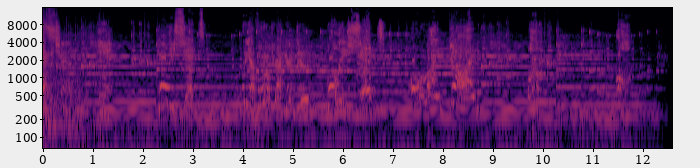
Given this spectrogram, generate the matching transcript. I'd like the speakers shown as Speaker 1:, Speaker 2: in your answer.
Speaker 1: Yes!
Speaker 2: Holy shit! We have a world record, dude! Holy shit! Oh my!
